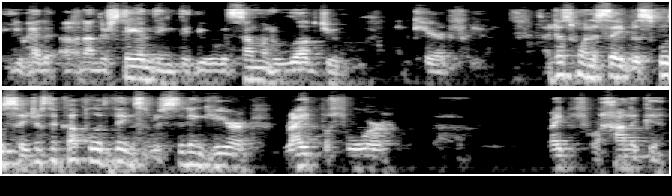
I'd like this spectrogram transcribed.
you had an understanding that you were with someone who loved you and cared for you. So I just want to say, say just a couple of things. We're sitting here right before, uh, right before Hanukkah.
